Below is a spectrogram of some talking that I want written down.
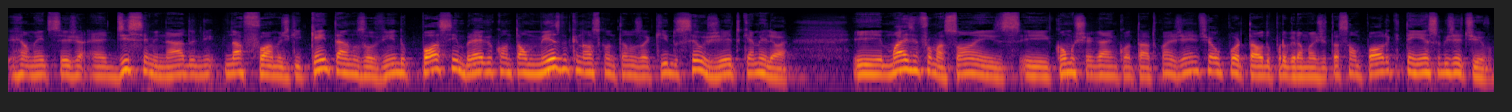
realmente seja é, disseminado de, na forma de que quem está nos ouvindo possa em breve contar o mesmo que nós contamos aqui do seu jeito, que é melhor. E mais informações e como chegar em contato com a gente é o portal do programa Agita São Paulo, que tem esse objetivo.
